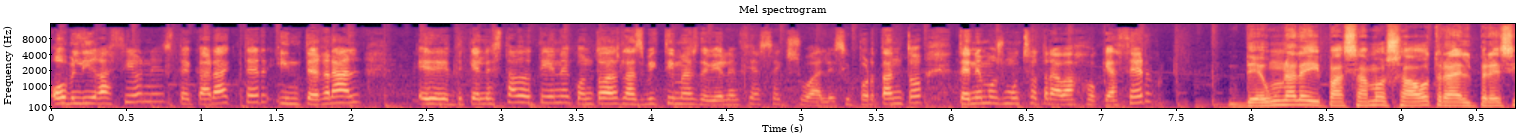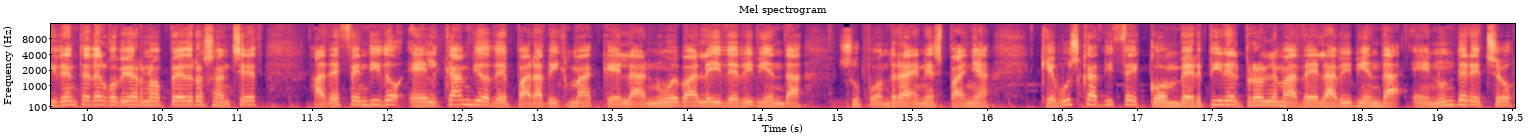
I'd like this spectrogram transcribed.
obligaciones de carácter integral eh, que el Estado tiene con todas las víctimas de violencias sexuales y por tanto tenemos mucho trabajo que hacer. De una ley pasamos a otra. El presidente del gobierno, Pedro Sánchez, ha defendido el cambio de paradigma que la nueva ley de vivienda supondrá en España, que busca, dice, convertir el problema de la vivienda en un derecho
